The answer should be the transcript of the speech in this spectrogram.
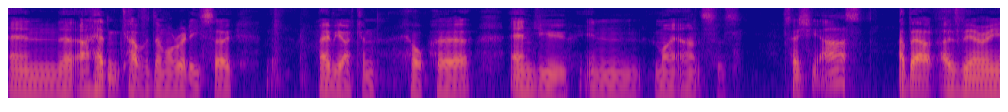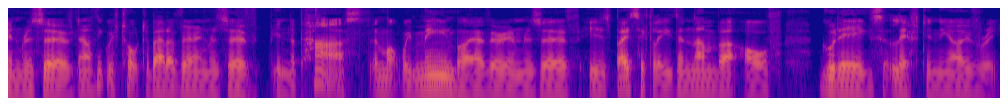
And uh, I hadn't covered them already, so maybe I can help her and you in my answers. So she asked about ovarian reserve. Now, I think we've talked about ovarian reserve in the past, and what we mean by ovarian reserve is basically the number of good eggs left in the ovary.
